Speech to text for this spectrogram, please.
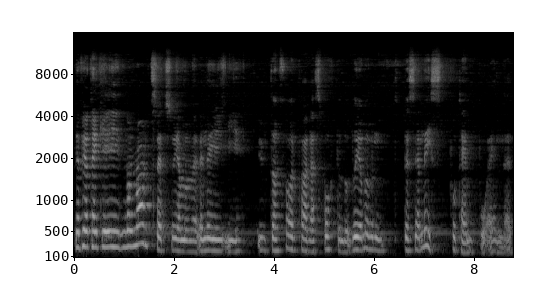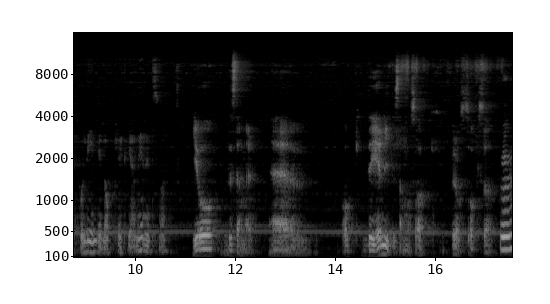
Därför jag tänker i normalt sett så är man väl, eller i, i utanför parasporten då, då är man väl specialist på tempo eller på linjelopp lite grann, är det inte så? Jo, det stämmer. Eh, och det är lite samma sak för oss också. Mm.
